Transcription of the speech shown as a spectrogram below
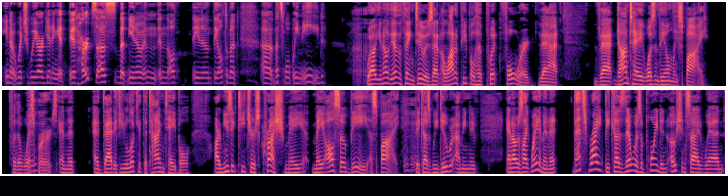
You know, which we are getting. It it hurts us, but you know, in in the you know the ultimate, uh, that's what we need. Uh, Well, you know, the other thing too is that a lot of people have put forward that that Dante wasn't the only spy for the Whisperers, and that and that if you look at the timetable, our music teacher's crush may may also be a spy mhm. because we do. I mean, if, and I was like, wait a minute, that's right because there was a point in Oceanside when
